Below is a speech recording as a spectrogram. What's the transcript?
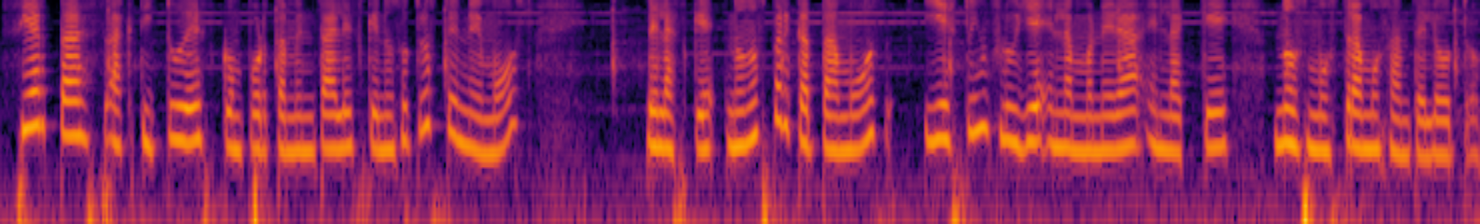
ciertas actitudes comportamentales que nosotros tenemos de las que no nos percatamos y esto influye en la manera en la que nos mostramos ante el otro.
